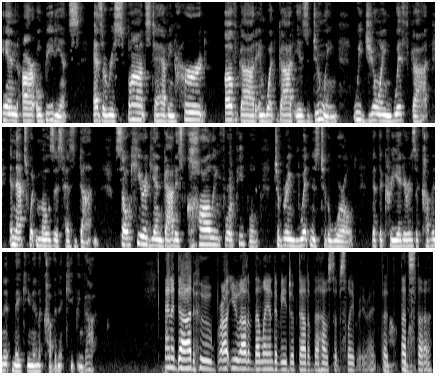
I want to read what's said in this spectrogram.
in our obedience as a response to having heard of God and what God is doing we join with God. And that's what Moses has done. So here again, God is calling for people to bring witness to the world that the Creator is a covenant making and a covenant keeping God. And a God who brought you out of the land of Egypt, out of the house of slavery, right? That that's the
